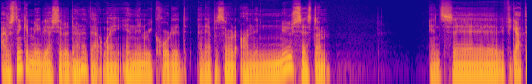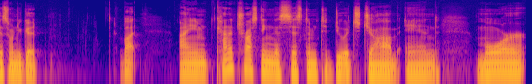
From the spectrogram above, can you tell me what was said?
I was thinking maybe I should have done it that way and then recorded an episode on the new system and said, if you got this one, you're good. But I'm kind of trusting this system to do its job and more,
